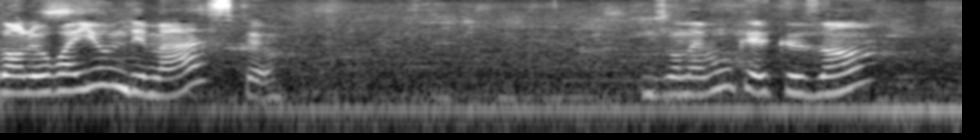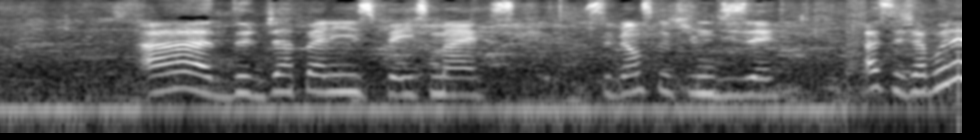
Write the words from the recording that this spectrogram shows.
Dans le royaume des masques, nous en avons quelques-uns. Ah, The Japanese Face Mask. C'est bien ce que tu me disais. Ah, c'est japonais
